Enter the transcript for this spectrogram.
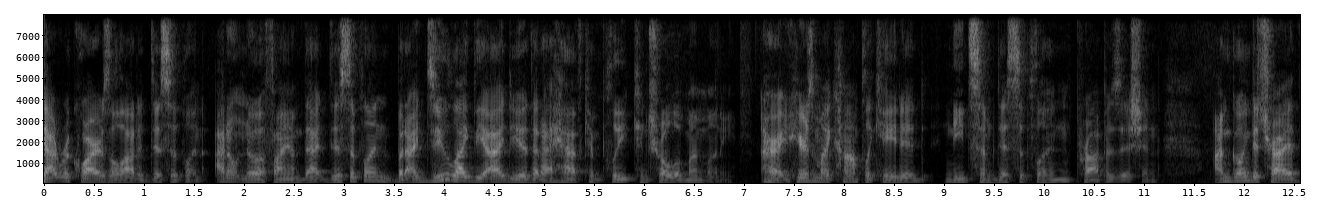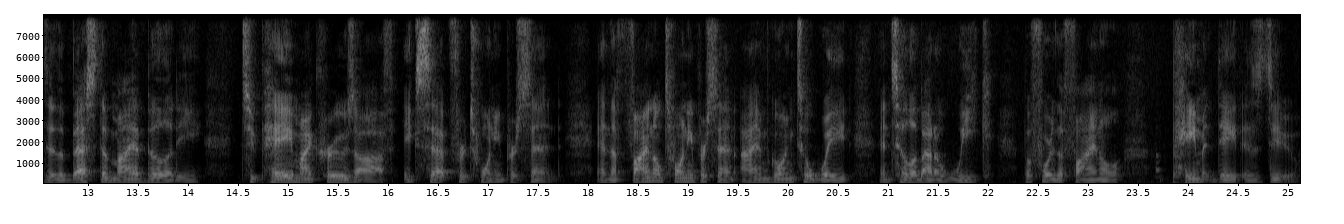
That requires a lot of discipline. I don't know if I am that disciplined, but I do like the idea that I have complete control of my money. All right, here's my complicated, need some discipline proposition. I'm going to try to the best of my ability to pay my cruise off except for 20%. And the final 20% I am going to wait until about a week before the final payment date is due.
